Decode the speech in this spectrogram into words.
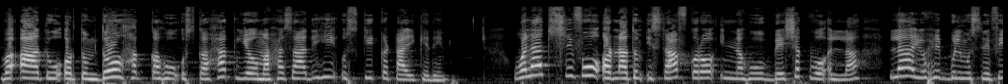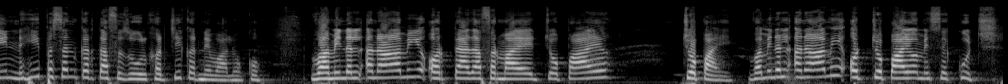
وہ آتو اور تم دو حق کہو اس کا حق یوم حسادی ہی اس کی کٹائی کے دن۔ ولا تشرفو اور نہ تم اسراف کرو ان بے شک وہ اللہ لا يحب المصرفین نہیں پسند کرتا فضول خرچی کرنے والوں کو۔ وامن الانعامی اور پیدا فرمائے چوپائے چوپائے۔ وامن الانعامی اور چوپایوں میں سے کچھ۔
